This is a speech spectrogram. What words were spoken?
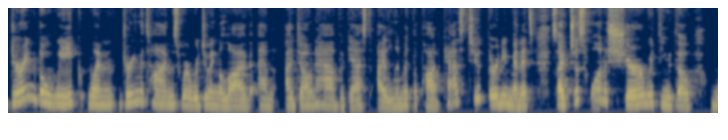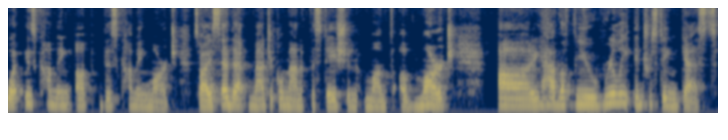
during the week, when during the times where we're doing a live and I don't have a guest, I limit the podcast to 30 minutes. So I just want to share with you, though, what is coming up this coming March. So I said that magical manifestation month of March. I have a few really interesting guests.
